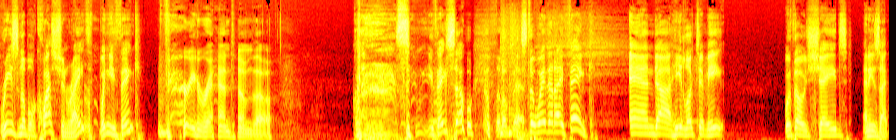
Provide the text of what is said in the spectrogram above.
Reasonable question, right? Wouldn't you think? Very random, though. you think so? A little bit. It's the way that I think. And uh, he looked at me with those shades and he's like,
